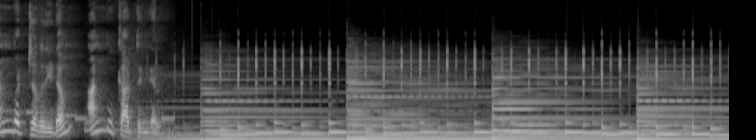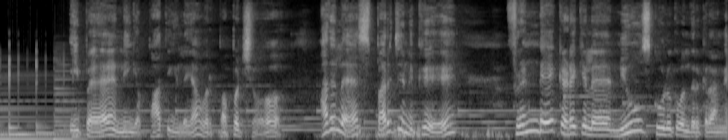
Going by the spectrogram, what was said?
அன்பற்றவரிடம் அன்பு காட்டுங்கள். இப்போ நீங்கள் பார்த்தீங்க இல்லையா ஒரு பப்பட் ஷோ அதில் ஸ்பர்ஜனுக்கு ஃப்ரெண்டே கிடைக்கல. நியூ ஸ்கூலுக்கு வந்திருக்கிறாங்க.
